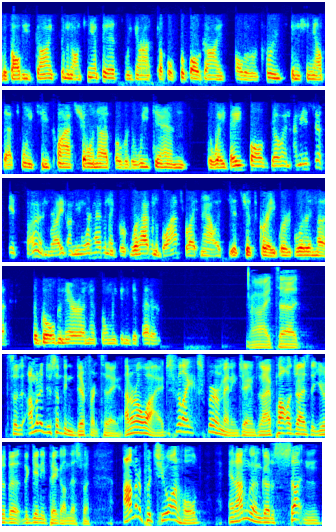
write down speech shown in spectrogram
with all these guys coming on campus. We got a couple of football guys, all the recruits finishing out that 22 class showing up over the weekend. The way baseball's going, I mean, it's just it's fun, right? I mean, we're having a we're having a blast right now. It's it's just great. We're we're in the the golden era, and it's only going to get better. All right, uh, so I'm going to do something different today. I don't know why. I just feel like experimenting, James, and I apologize that you're the, the guinea pig on this one. I'm going to put you on hold, and I'm going to go to Sutton,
